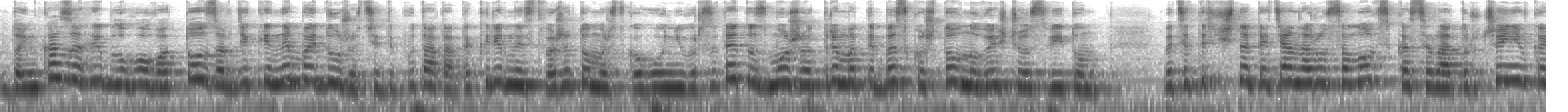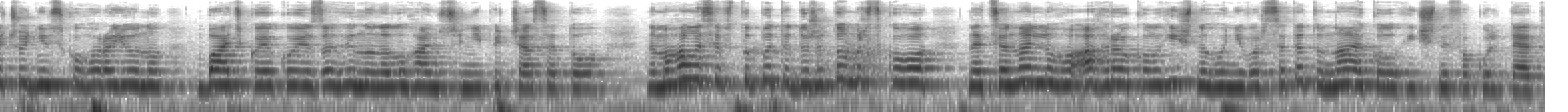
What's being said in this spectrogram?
Донька загиблого в АТО завдяки небайдужості депутата та керівництва Житомирського університету зможе отримати безкоштовну вищу освіту. 20-річна Тетяна Русаловська з села Турчинівка Чуднівського району, батько якої загинув на Луганщині під час АТО, намагалася вступити до Житомирського національного агроекологічного університету на екологічний факультет.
